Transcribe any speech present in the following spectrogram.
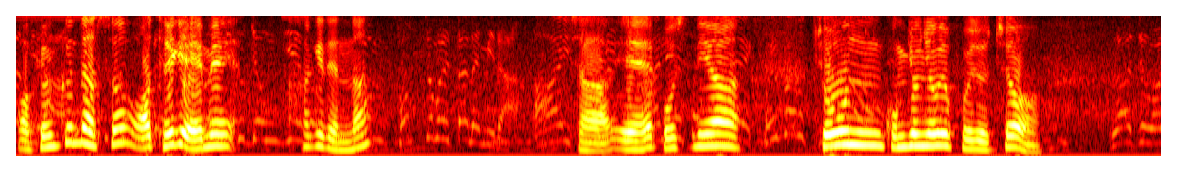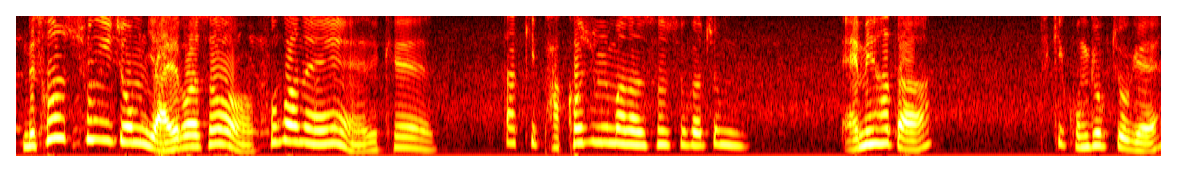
어 경기 끝났어? 어 되게 애매하게 됐나? 아, 이 자, 예, 보스니아 좋은 공격력을 보여줬죠 근데 선수층이 좀 얇아서 후반에 이렇게 딱히 바꿔줄 만한 선수가 좀 애매하다. 특히 공격 쪽에.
